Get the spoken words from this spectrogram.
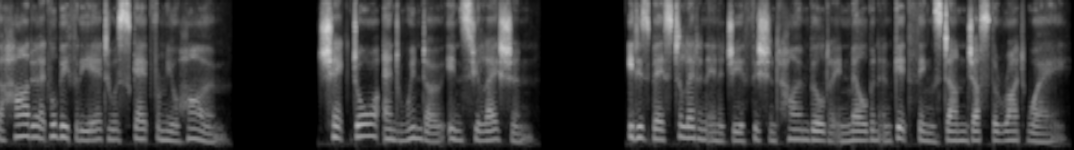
the harder it will be for the air to escape from your home. Check door and window insulation. It is best to let an energy efficient home builder in Melbourne and get things done just the right way.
